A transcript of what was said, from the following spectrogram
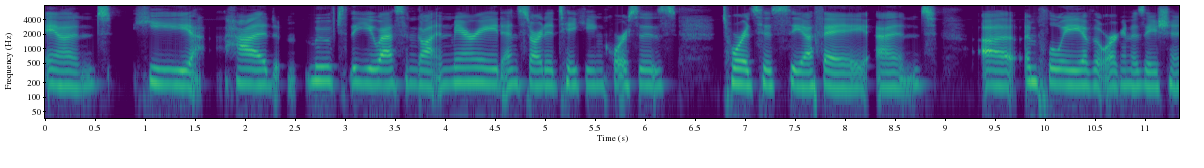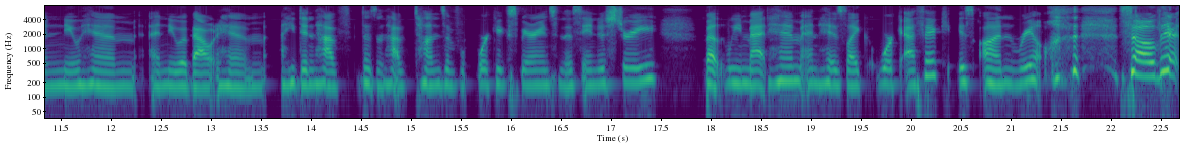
and he had moved to the US and gotten married and started taking courses towards his CFA and uh, employee of the organization knew him and knew about him. He didn't have doesn't have tons of work experience in this industry, but we met him and his like work ethic is unreal. so there,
